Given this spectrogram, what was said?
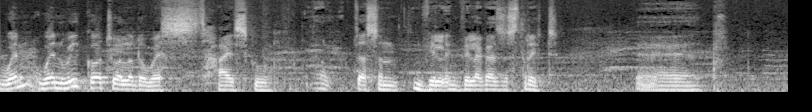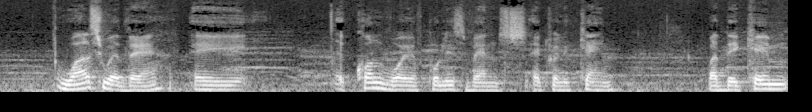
When, when we go to Orlando West High School, just in, Vill- in Vilakazi Street, Uh, whilst we were there, a, a convoy of police vans actually came, but they came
